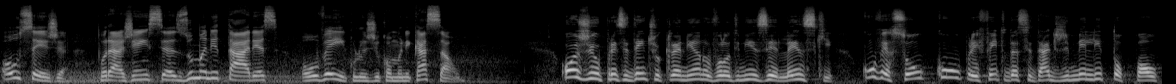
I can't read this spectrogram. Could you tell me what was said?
ou seja, por agências humanitárias ou veículos de comunicação. Hoje, o presidente ucraniano Volodymyr Zelensky conversou com o prefeito da cidade de Melitopol,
